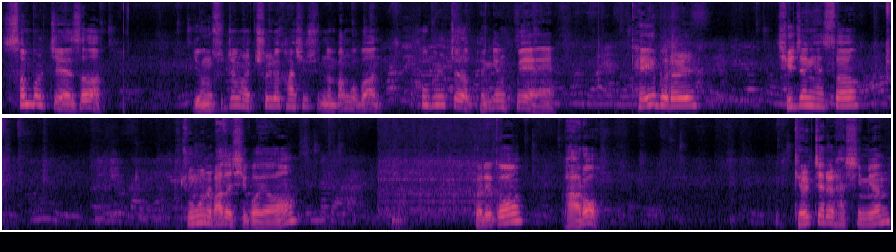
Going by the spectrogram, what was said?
선불제에서 영수증을 출력하실 수 있는 방법은 후불제로 변경 후에 테이블을 지정해서 주문을 받으시고요. 그리고 바로 결제를 하시면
